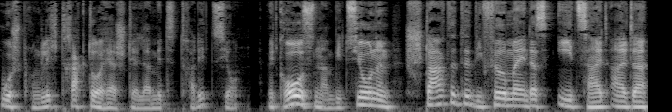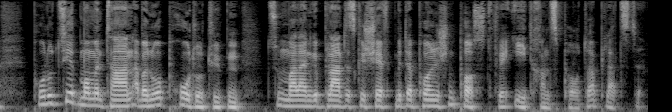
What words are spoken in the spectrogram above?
ursprünglich Traktorhersteller mit Tradition. Mit großen Ambitionen startete die Firma in das E-Zeitalter, produziert momentan aber nur Prototypen, zumal ein geplantes Geschäft mit der polnischen Post für E-Transporter platzte.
